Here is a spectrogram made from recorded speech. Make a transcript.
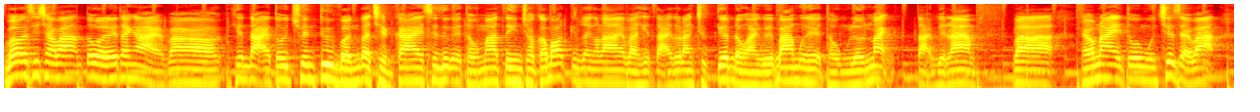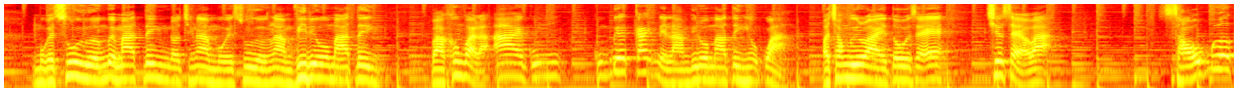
Vâng, xin chào bạn, tôi là Lê Thanh Hải và hiện tại tôi chuyên tư vấn và triển khai xây dựng hệ thống marketing cho các bot kinh doanh online và hiện tại tôi đang trực tiếp đồng hành với 30 hệ thống lớn mạnh tại Việt Nam. Và ngày hôm nay tôi muốn chia sẻ với bạn một cái xu hướng về marketing đó chính là một cái xu hướng làm video marketing và không phải là ai cũng cũng biết cách để làm video marketing hiệu quả. Và trong video này tôi sẽ chia sẻ với bạn 6 bước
